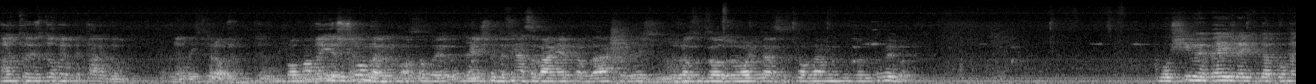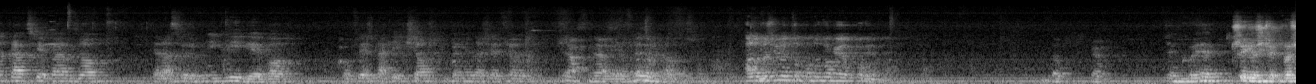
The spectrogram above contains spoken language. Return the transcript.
Ale to jest dobre pytanie, bo Bo mamy No jeszcze- problem. Osoby, mieliśmy dofinansowanie, prawda, kiedyś dużo osób założyło i teraz jest problem, żeby to wybór. Musimy wejrzeć w dokumentację bardzo teraz już wnikliwie, bo, bo przecież takiej książki to nie da się ciągnąć. Jasne, jasne. Rozumiem. ale weźmiemy to pod uwagę i odpowiemy. Dobrze. Dziękuję. Czy jeszcze ktoś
